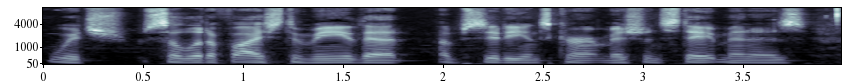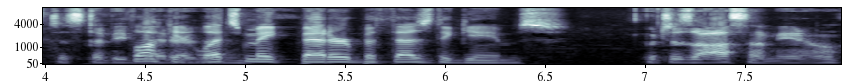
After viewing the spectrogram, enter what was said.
which solidifies to me that Obsidian's current mission statement is Just to be fuck it, let's make better Bethesda games. Which is awesome, you know?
